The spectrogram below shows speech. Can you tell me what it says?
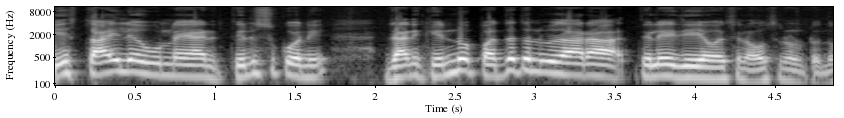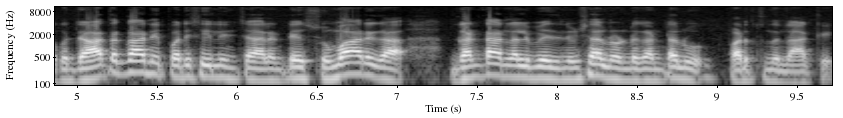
ఏ స్థాయిలో ఉన్నాయని తెలుసుకొని దానికి ఎన్నో పద్ధతుల ద్వారా తెలియజేయవలసిన అవసరం ఉంటుంది. ఒక జాతకాన్ని పరిశీలించాలంటే సుమారుగా గంట నలభై ఐదు నిమిషాలు రెండు గంటలు పడుతుంది నాకే.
